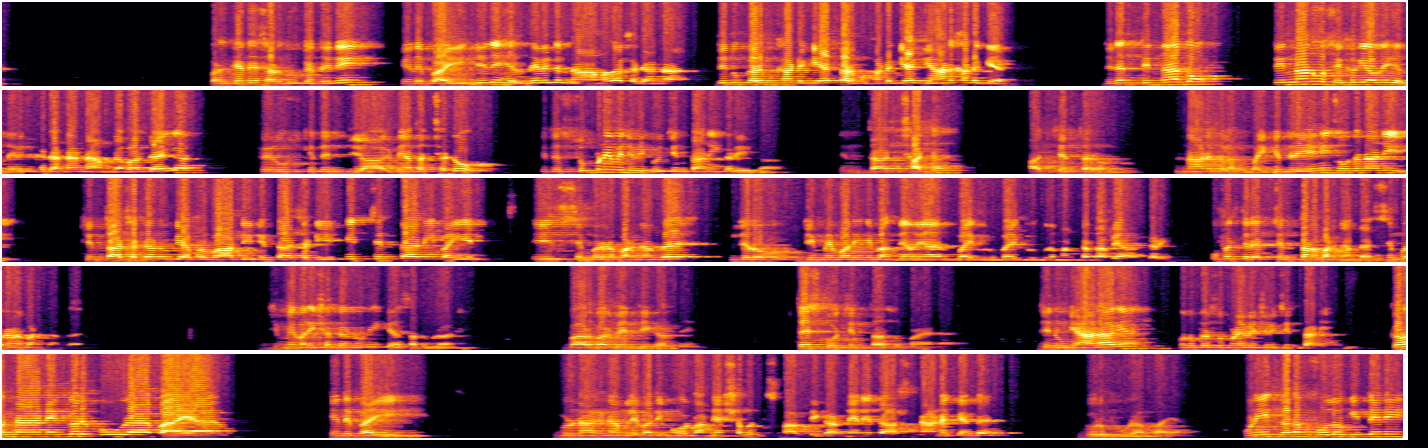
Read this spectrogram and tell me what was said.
ਪਰ ਕਹਿੰਦੇ ਸਤਿਗੁਰੂ ਕਹਿੰਦੇ ਨੇ, ਕਹਿੰਦੇ ਭਾਈ ਜਿਹਦੇ ਹਿਰਦੇ ਵਿੱਚ ਨਾਮ ਦਾ ਖਜ਼ਾਨਾ, ਜਿਹਨੂੰ ਕਰਮਖੰਡ ਕਿਹਾ, ਧਰਮਖੰਡ ਕਿਹਾ, ਗਿਆਨਖੰਡ ਕਿਹਾ, ਜਿਹੜਾ ਤਿੰਨਾਂ ਤੋਂ ਤਿੰਨਾਂ ਨੂੰ ਸਿੱਖ ਗਿਆ, ਉਹਦੇ ਹਿਰਦੇ ਵਿੱਚ ਖਜ਼ਾਨਾ ਨਾਮ ਦਾ ਵਸ ਜਾਏਗਾ। ਫਿਰ ਉਸ ਕਿਤੇ ਜਾਗਦਿਆਂ ਤਾਂ ਛੱਡੋ, ਕਿਤੇ ਸੁਪਨੇ ਵਿੱਚ ਵੀ ਕੋਈ ਚਿੰਤਾ ਨਹੀਂ ਕਰੇਗਾ। ਚਿੰਤਾ ਛੱਡ, ਅਚਿੰਤ ਨਾਨਕ ਲੱਗ, ਭਾਈ ਕਿਤੇ ਇਹ ਨਹੀਂ ਸੋਚਣਾ ਜੀ, ਚਿੰਤਾ ਛੱਡਣ ਨੂੰ ਕਿਹਾ, ਪਰਿਵਾਰ ਦੀ ਚਿੰਤਾ ਛੱਡੀਏ। ਇਹ ਚਿੰਤਾ ਨਹੀਂ ਭਾਈ, ਇਹ ਇਹ ਸਿਮਰਨ ਬਣ ਜਾਂਦਾ ਹੈ। ਜਦੋਂ ਜ਼ਿੰਮੇਵਾਰੀ ਨਿਭਾਉਂਦੇ ਹੋਇਆ ਵਾਹਿਗੁਰੂ ਵਾਹਿਗੁਰੂ ਗੁਰੂ ਮੰਤਰ ਦਾ ਅਭਿਆਸ ਕਰੇ। ਉਹ ਫਿਰ ਤੇਰਾ ਚਿੰਤਨ ਬਣ ਜਾਂਦਾ ਹੈ ਸਿਮਰਨ ਬਣ ਜਾਂਦਾ। ਹੈ ਜ਼ਿੰਮੇਵਾਰੀ ਛੱਡਣ ਨੂੰ ਨਹੀਂ ਕਿਹਾ ਸਤਿਗੁਰਾਂ ਨੇ। ਬਾਰ-ਬਾਰ ਬੇਨਤੀ ਕਰਦੇ, ਤਿਸ ਕੋ ਚਿੰਤਾ ਸੁਪਨਾ ਹੈ। ਜਿਹਨੂੰ ਗਿਆਨ ਆ ਗਿਆ, ਉਹਨੂੰ ਫਿਰ ਸੁਪਨੇ ਵਿੱਚ ਵੀ ਚਿੰਤਾ ਨਹੀਂ ਹੁੰਦੀ। ਕਹ, ਨਾਨਕ ਗੁਰ ਪੂਰਾ ਪਾਇਆ। ਕਹਿੰਦੇ ਭਾਈ, ਗੁਰੂ ਨਾਨਕ ਨਾਮ ਲੈਵਾ ਦੀ ਮੋਹਰ ਲਾਉਂਦੇ ਸ਼ਬਦ ਸਮਾਪਤੀ ਕਰਦੇ ਨੇ, ਦਾਸ ਨਾਨਕ ਕਹਿੰਦਾ, ਗੁਰ ਪੂਰਾ ਪਾਇਆ। ਹੁਣ ਇਹ ਕਦਮ ਫੋਲੋ ਕੀਤੇ ਨੇ,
